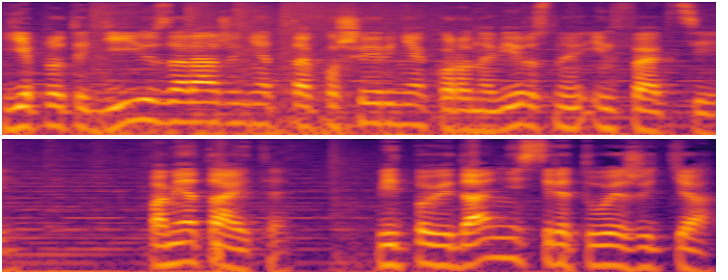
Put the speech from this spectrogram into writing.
є протидією зараження та поширення коронавірусної інфекції. Пам'ятайте, відповідальність рятує життя.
